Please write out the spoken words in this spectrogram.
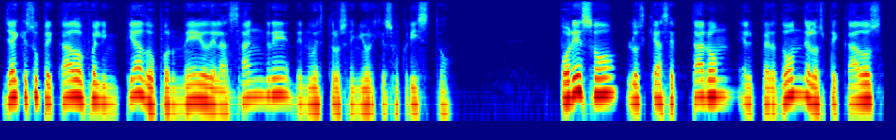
ya que su pecado fue limpiado por medio de la sangre de nuestro Señor Jesucristo. Por eso los que aceptaron el perdón de los pecados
